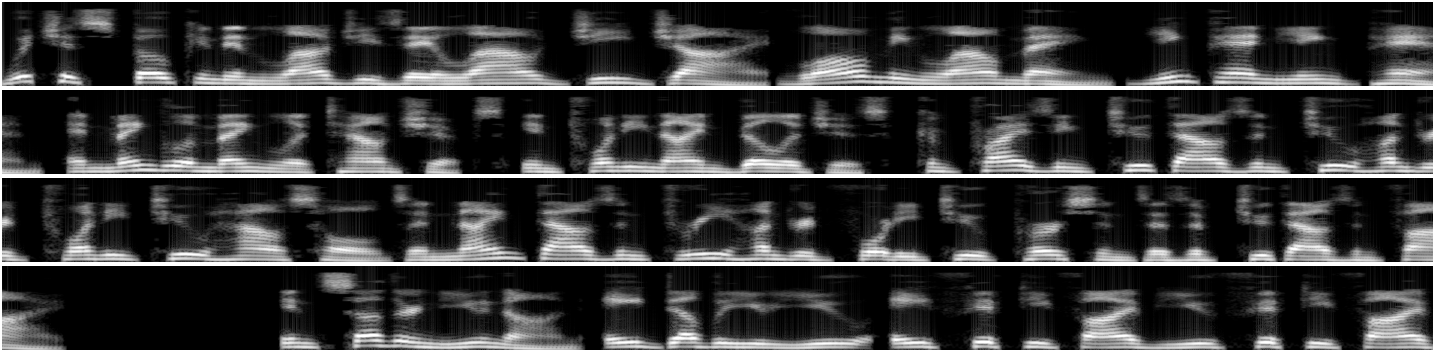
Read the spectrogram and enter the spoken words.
which is spoken in Laojize Lao Ji Jai, Laoming Lao Meng, Yingpan Ying Pan, and Mengla Mengla townships, in 29 villages, comprising 2,222 households and 9,342 persons as of 2005. In southern Yunnan, AWU A55U55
